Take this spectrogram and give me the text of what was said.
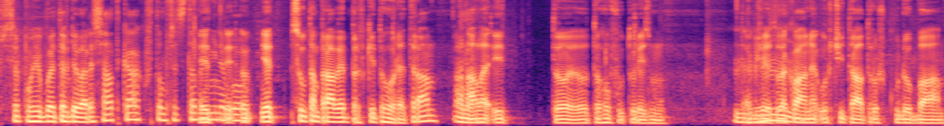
se pohybujete v devadesátkách v tom Je, představení? nebo? je, je, jsou tam právě prvky toho retra, Ano. ale i to, toho futurismu. Takže je to Mhm. taková neurčitá trošku doba,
